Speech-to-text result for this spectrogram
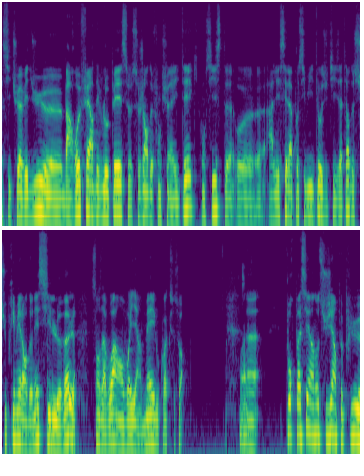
si tu avais dû euh, bah, refaire développer ce, genre de fonctionnalité qui consiste euh, à laisser la possibilité aux utilisateurs de supprimer leurs données s'ils le veulent sans avoir à envoyer un mail ou quoi que ce soit. pour passer à un autre sujet un peu plus,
